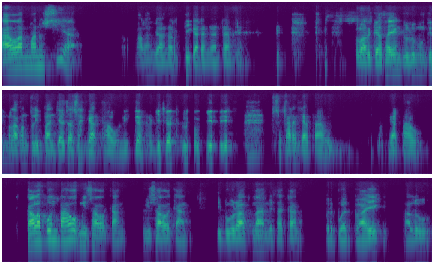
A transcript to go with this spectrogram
Alam manusia malah nggak ngerti kadang-kadang. Keluarga saya yang dulu mungkin melakukan pelimpahan jasa, saya nggak tahu nih. Dan kita dulu gitu. Sekarang nggak tahu. Nggak tahu. Kalaupun tahu, misalkan, misalkan Ibu Ratna misalkan berbuat baik, lalu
